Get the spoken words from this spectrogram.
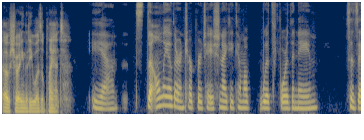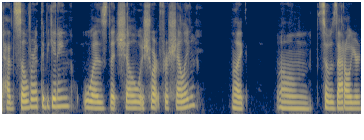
of showing that he was a plant. Yeah, the only other interpretation I could come up with for the name, since it had silver at the beginning, was that shell was short for shilling. Like, um, so is that all your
